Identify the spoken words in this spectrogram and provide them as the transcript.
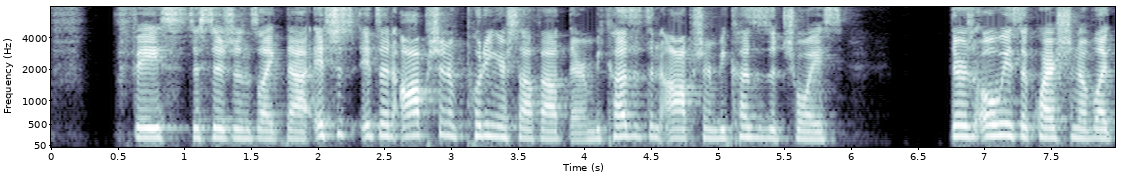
f- face decisions like that. It's just it's an option of putting yourself out there and because it's an option because it's a choice there's always a question of like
